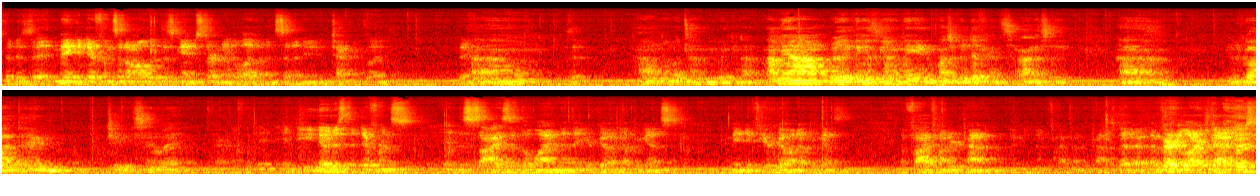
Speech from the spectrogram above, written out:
So does it make a difference at all that this game's starting at 11 instead of noon, technically? Um, is it? I don't know what time we're waking up. I mean, I don't really think it's going to make much of a difference, honestly. Uh, go out there and treat it the same way. And, and do you notice the difference in the size of the lineman that you're going up against? I mean, if you're going up against a 500 pound, I mean, not 500 pounds, but a, a very large guy versus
